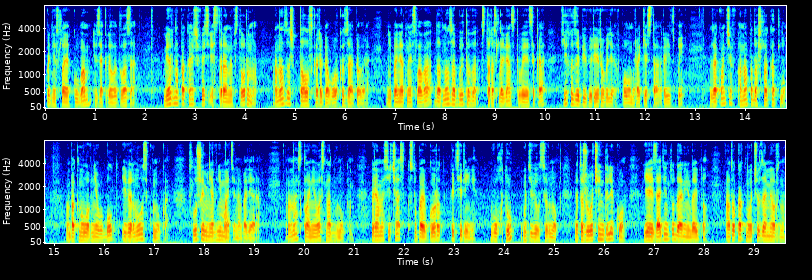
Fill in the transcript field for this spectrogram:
поднесла их к губам и закрыла глаза. Мерно покачиваясь из стороны в сторону, она зашептала скороговорку заговора. Непонятные слова давно забытого старославянского языка тихо завибрировали в полумраке старой избы. Закончив, она подошла к котлу, обокнула в него болт и вернулась к внука. «Слушай меня внимательно, Валера». Она склонилась над внуком. «Прямо сейчас ступай в город Катерине. «В Ухту?» – удивился внук. «Это же очень далеко. Я и за день туда не дойду. А то как ночью замерзну».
